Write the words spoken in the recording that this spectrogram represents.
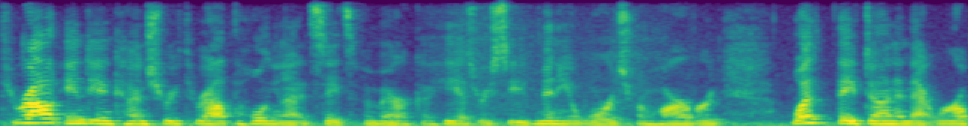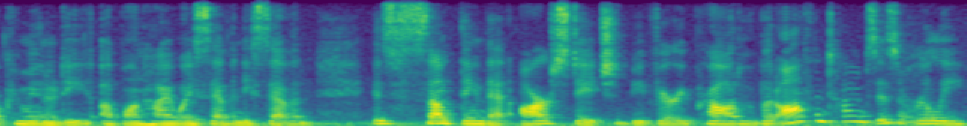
throughout Indian country, throughout the whole United States of America. He has received many awards from Harvard. What they've done in that rural community up on Highway 77 is something that our state should be very proud of, but oftentimes isn't really,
